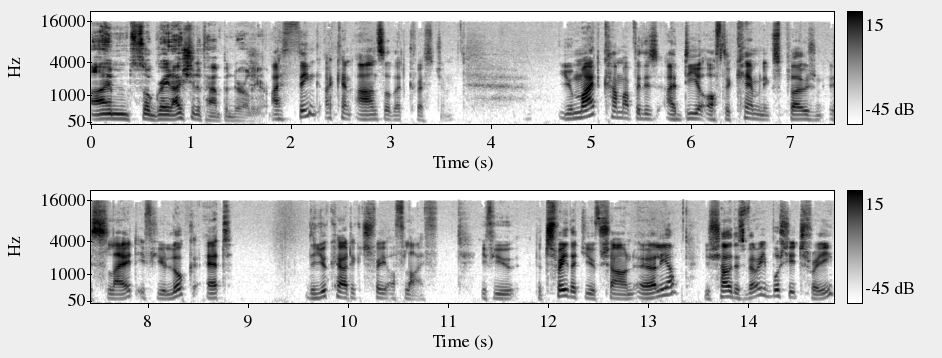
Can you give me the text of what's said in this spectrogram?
I'm so great. I should have happened earlier." I think I can answer that question. You might come up with this idea of the Cambrian explosion is late if you look at the eukaryotic tree of life. If you the tree that you've shown earlier, you show this very bushy tree.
